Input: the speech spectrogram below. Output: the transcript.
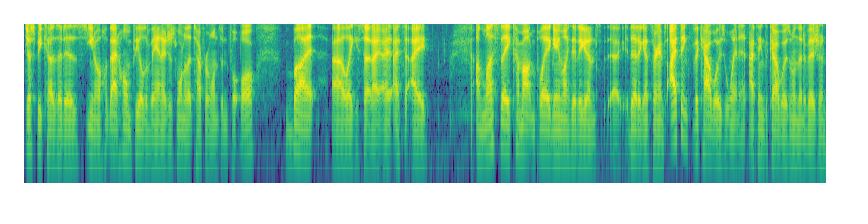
just because it is, you know, that home field advantage is one of the tougher ones in football. But uh, like you said, I, I, I, I, unless they come out and play a game like they did against uh, did against the Rams, I think the Cowboys win it. I think the Cowboys win the division.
